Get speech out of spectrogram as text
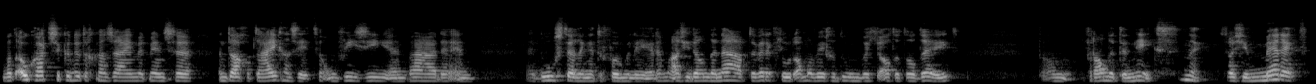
wat ook hartstikke nuttig kan zijn, met mensen een dag op de hei gaan zitten om visie en waarden en eh, doelstellingen te formuleren. Maar als je dan daarna op de werkvloer allemaal weer gaat doen wat je altijd al deed, dan verandert er niks. Nee. Dus als je merkt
